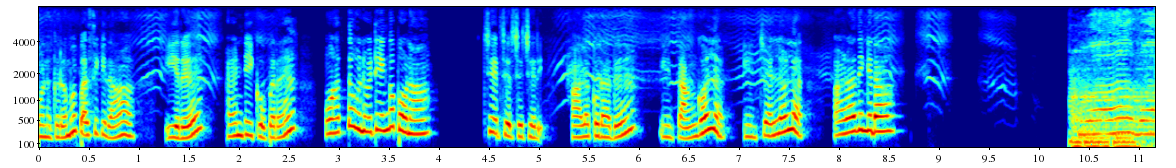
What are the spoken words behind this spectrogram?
உனக்கு ரொம்ப பசிக்குதா? இரு ஆன்ட்டி கூப்பிடுறேன். உன் அத்தை உன்னை விட்டு எங்க போனா? சரி சரி சரி சரி. அழக்கூடாது. என் தங்கம்ல என் செல்லம்ல அழாதீங்கடா. வா வா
